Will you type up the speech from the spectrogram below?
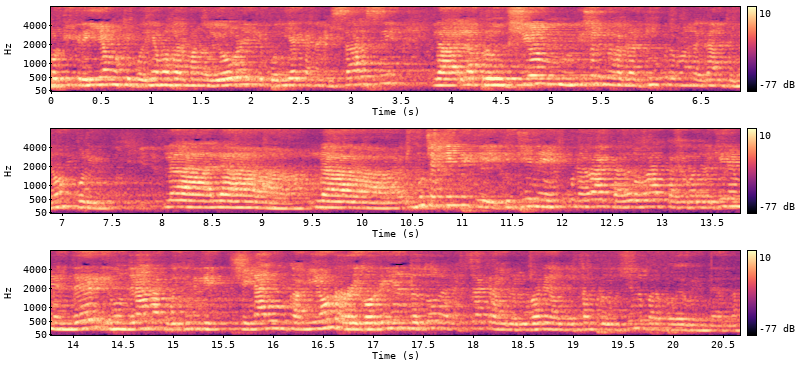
porque creíamos que podíamos dar mano de obra y que podía canalizarse la, producción, eso lo vas a hablar tú pero más adelante, ¿no? la, la, mucha gente que, tiene una vaca, dos vacas, cuando la quieren vender es un drama porque tiene que llenar un camión recorriendo todas las chacras o los lugares donde están produciendo para poder venderla.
